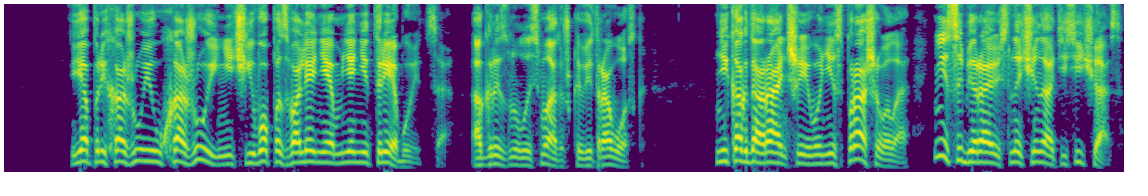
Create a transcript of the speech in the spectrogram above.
— Я прихожу и ухожу, и ничьего позволения мне не требуется, — огрызнулась матушка-ветровоск. — Никогда раньше его не спрашивала, не собираюсь начинать и сейчас.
